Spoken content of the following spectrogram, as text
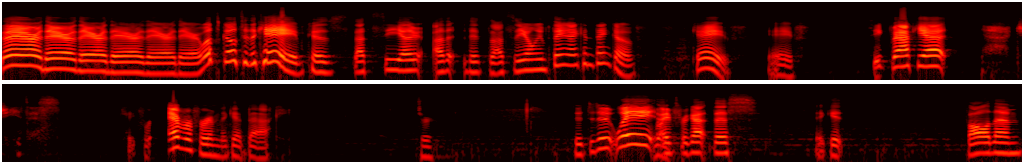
There, there, there, there, there, there. Let's go to the cave, cause that's the other, other that- that's the only thing I can think of. Cave, cave. Seek back yet? Ah, Jesus. Take forever for him to get back. Sure. Do, do, do. Wait, I forgot this. Take it. Follow them.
